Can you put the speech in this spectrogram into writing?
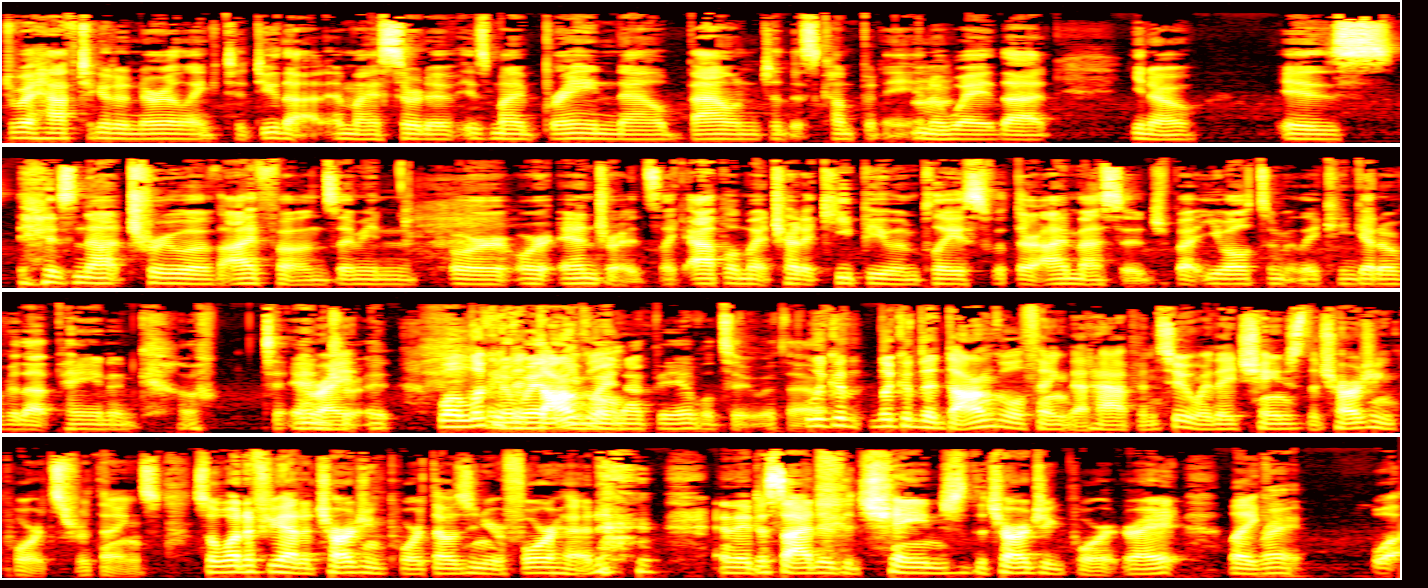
do i have to go to neuralink to do that am i sort of is my brain now bound to this company in a mm. way that you know is is not true of iPhones. I mean, or or Androids. Like Apple might try to keep you in place with their iMessage, but you ultimately can get over that pain and go to Android. Right. Well, look at the dongle. might not be able to without. Look at look at the dongle thing that happened too, where they changed the charging ports for things. So what if you had a charging port that was in your forehead, and they decided to change the charging port, right? Like, right. Well,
